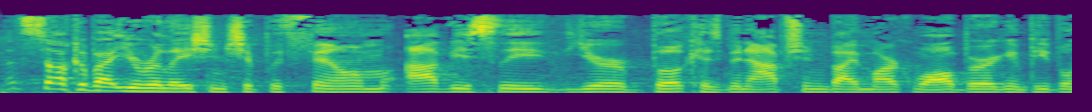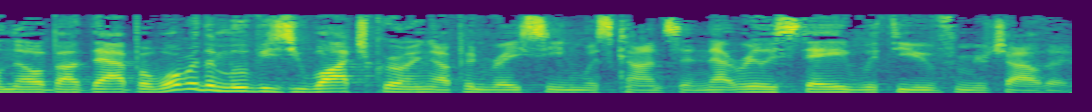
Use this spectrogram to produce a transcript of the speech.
Let's talk about your relationship with film. Obviously, your book has been optioned by Mark Wahlberg, and people know about that. But what were the movies you watched growing up in Racine, Wisconsin, that really stayed with you from your childhood?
